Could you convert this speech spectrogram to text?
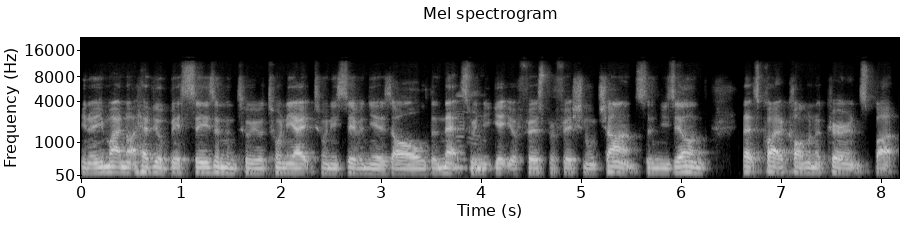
you know, you might not have your best season until you're 28, 27 years old. And that's when Mhm. you get your first professional chance. In New Zealand, that's quite a common occurrence. But,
